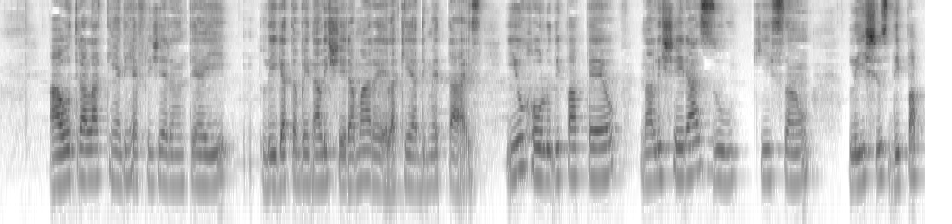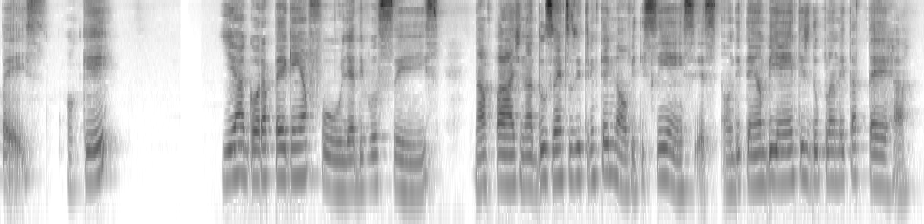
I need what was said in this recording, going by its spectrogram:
a outra latinha de refrigerante aí liga também na lixeira amarela, que é a de metais. E o rolo de papel na lixeira azul, que são lixos de papéis, ok? E agora peguem a folha de vocês na página 239 de Ciências, onde tem ambientes do planeta Terra.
